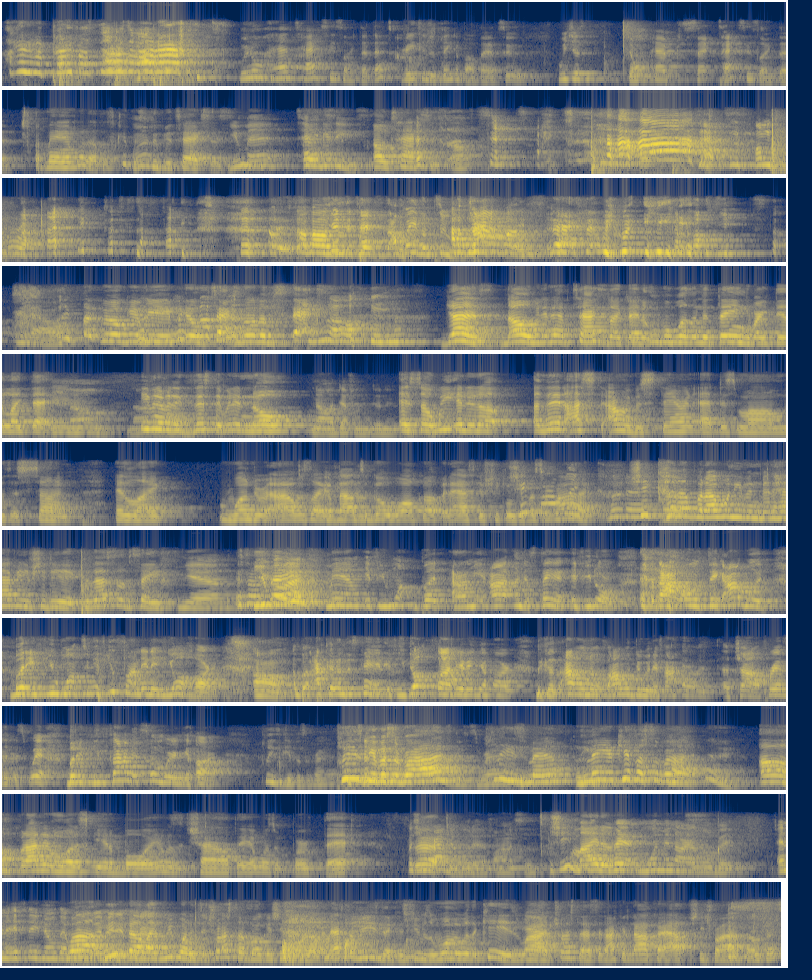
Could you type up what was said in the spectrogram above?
I can't even pay for service around here. We don't have taxis like that. That's crazy to think about that too. We just don't have sa- taxis like that. Uh, man, whatever. Let's get the What? stupid taxes. You mad? Can't get- Taxis. Oh, taxes. Oh. taxis on the right. I was talking about Get the taxes. I'll pay them too. I was talking about the snacks that we would eat. no. Like, fuck we don't get, we ain't pay no taxes on them snacks. No. Yes, no, we didn't have taxes like that. Uber wasn't a thing right there like that. No. Even if it existed, we didn't know. No, it definitely didn't. And so we ended up, and then I, st- I remember staring at this mom with a son and like wondering, I was like about to go walk up and ask if she can She give us a ride. could've, she could have, but I wouldn't even been happy if she did, because that's unsafe. Yeah. It's You be like, ma'am, if you want, but I mean, I understand if you don't, because I don't think I would. But if you want to, if you find it in your heart, um, but I could understand if you don't find it in your heart, because I don't know if I would do it if I have a, a child present as well. But if you find it somewhere in your heart, please give us a ride. Please give us a Please ride. give us a ride. Please, ma'am. May you give us a ride? Oh, but I didn't want to scare the boy. It was a child there. It wasn't worth that. But she probably would have, honestly. She might have. But women are a little bit, and if they know that Well, we're women, we felt like we wanted to trust her more because she was a woman. That's the reason, because she was a woman with a kid. Is why I trust her. I said I can knock her out. if She tried something.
